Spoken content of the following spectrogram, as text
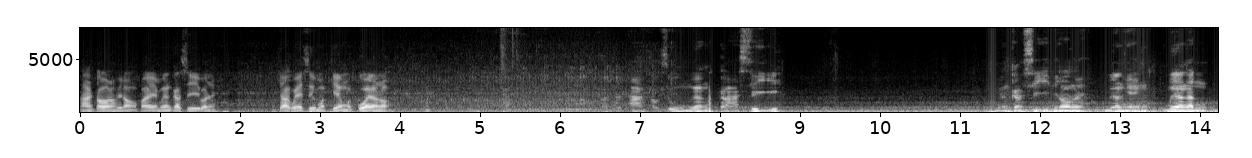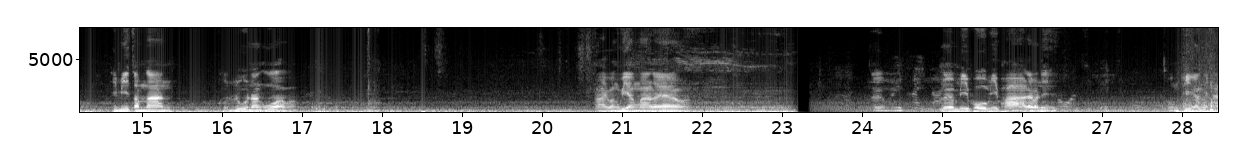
ทางต่อนะพี่น้องไปเมืองกาซีบ่เนี่ยจากแวะซื้อหมะเกียงหมะกล้วยแล้วเนาะเดินทางเข้าสู่เมืองกาซี เมืองกาซีพี่น้องเลยเมืองแห่งเมืองอันที่มีตำนานคุณรู้นางอ้วบ่ ขายวังเวียงมาแล้ว เริ่มเริ่มมีโพมีผาแล้วบัดนี้ทงเพียงหา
